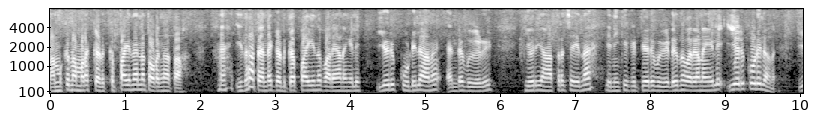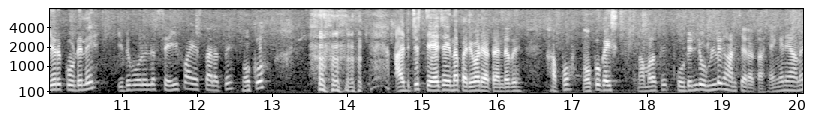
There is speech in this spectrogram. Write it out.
നമുക്ക് നമ്മുടെ കിടക്കപ്പായി തന്നെ തുടങ്ങാട്ടാ ഇതാട്ടെ എന്റെ ഗഡ്ഗപ്പായി എന്ന് പറയുകയാണെങ്കിൽ ഈ ഒരു കുടിലാണ് എന്റെ വീട്. ഈ ഒരു യാത്ര ചെയ്യുന്ന എനിക്ക് കിട്ടിയ ഒരു വീട് എന്ന് പറയുകയാണെങ്കിൽ ഈ ഒരു കുടിലാണ്. ഈ ഒരു കുടിൽ ഇതുപോലുള്ള സേഫായ സ്ഥലത്ത് നോക്കൂ. അടിച്ച് സ്റ്റേ ചെയ്യുന്ന പരിപാടി ആട്ടോ എന്റെത്. അപ്പോൾ നോക്കൂ ഗൈസ് നമ്മൾക്ക് കുടിലിന്റെ ഉള്ളിൽ കാണിച്ചു തരാം കേട്ടോ. എങ്ങനെയാണ്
